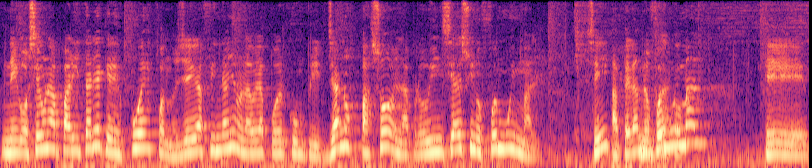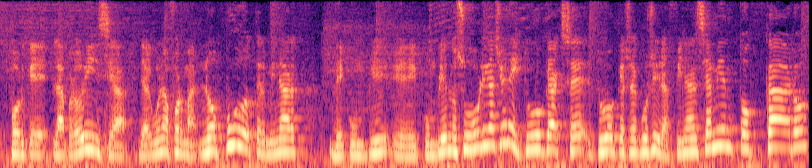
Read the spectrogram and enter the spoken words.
negociar una paritaria que después, cuando llegue a fin de año, no la voy a poder cumplir. Ya nos pasó en la provincia eso y nos fue muy mal. ¿sí? Apelando nos fue muy mal eh, porque la provincia, de alguna forma, no pudo terminar de cumplir, eh, cumpliendo sus obligaciones y tuvo que, tuvo que recurrir a financiamiento caro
